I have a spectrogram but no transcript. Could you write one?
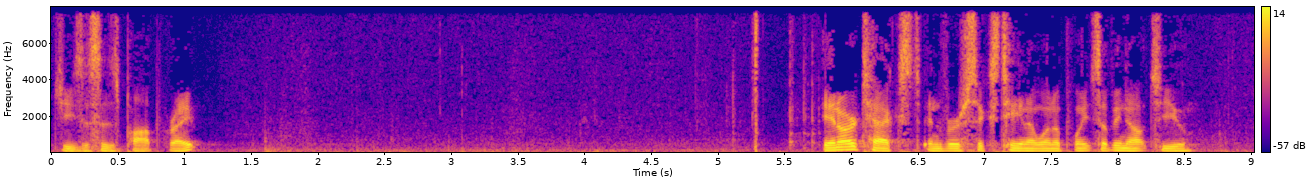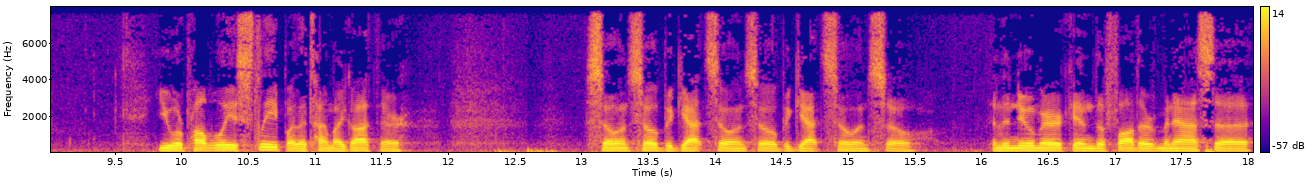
Jesus' pop, right? In our text, in verse 16, I want to point something out to you. You were probably asleep by the time I got there so and so begat so and so begat so and so. In the New American, the father of Manasseh,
